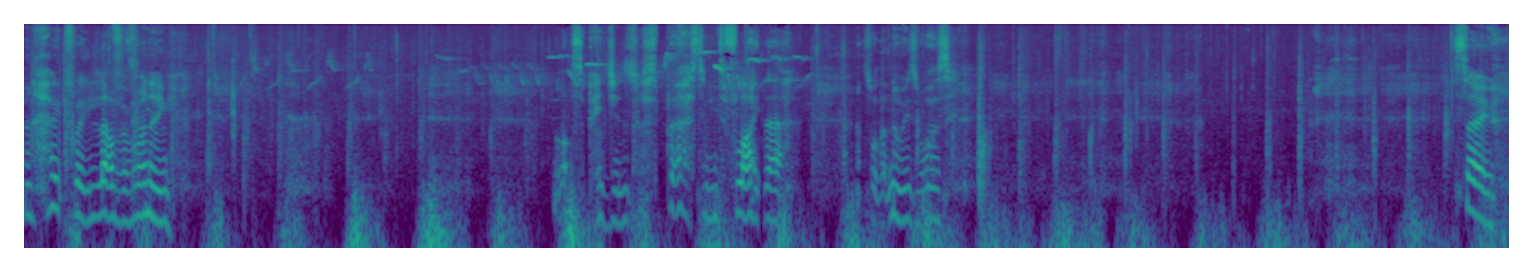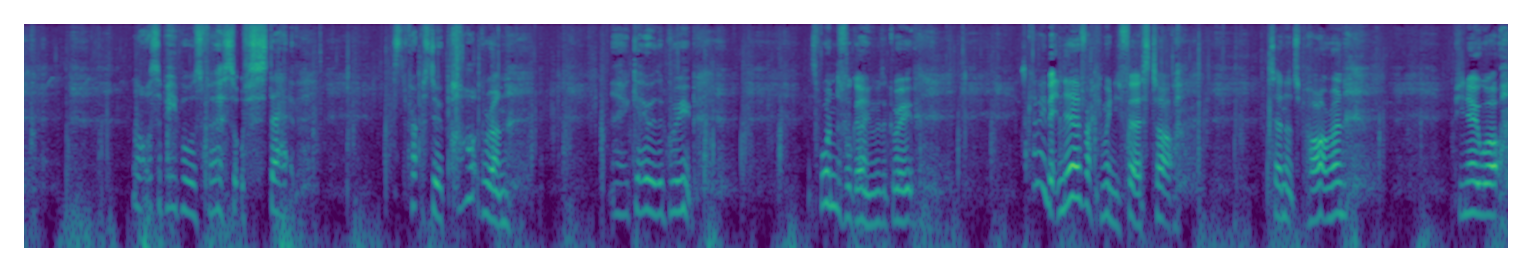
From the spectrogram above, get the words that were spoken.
and hopefully love of running? Lots of pigeons just bursting into flight there. That's what that noise was. So, lots of people's first sort of step is to perhaps do a park run. You know, go with a group. It's wonderful going with a group. It's kind of a bit nerve wracking when you first start turning up to park run. But you know what?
